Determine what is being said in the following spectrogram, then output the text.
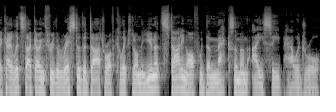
Okay, let's start going through the rest of the data I've collected on the unit, starting off with the maximum AC power draw.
